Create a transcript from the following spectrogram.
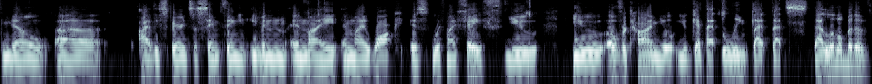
you know, uh, I've experienced the same thing even in my in my walk is with my faith. You you over time you'll you get that link that that's that little bit of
